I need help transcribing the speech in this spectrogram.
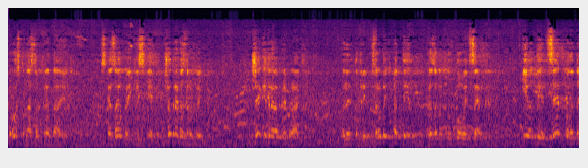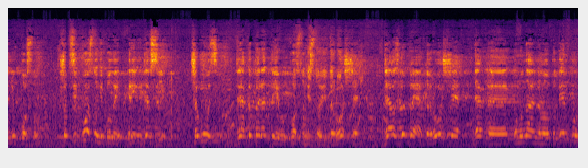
просто нас обкрадають. Сказав по якій схемі. Що треба зробити? Жеки треба прибрати. Вони потрібні. Зробити один розрахунковий центр і один центр по наданню послуг. щоб ці послуги були рівні для всіх. Чомусь для кооперативу послуги стоять дорожче, для ОСББ дорожче, для е, комунального будинку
